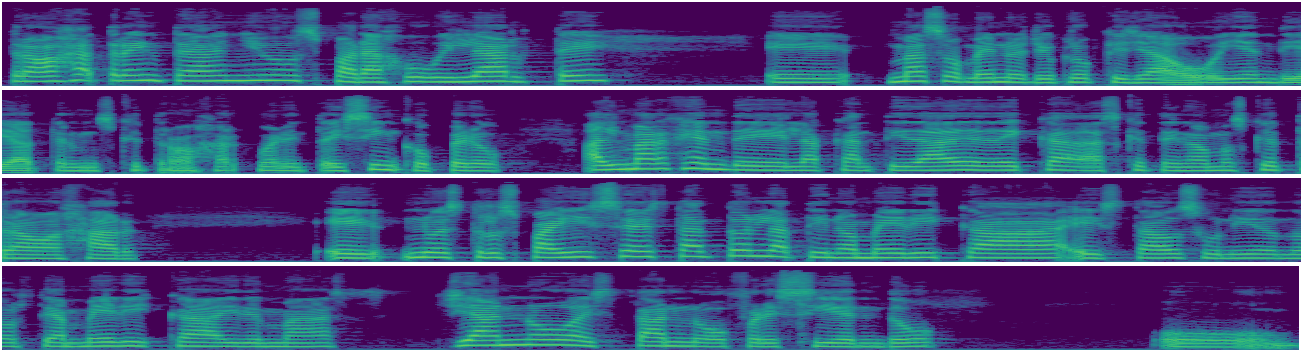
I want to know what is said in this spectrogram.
trabaja 30 años para jubilarte, eh, más o menos yo creo que ya hoy en día tenemos que trabajar 45, pero al margen de la cantidad de décadas que tengamos que trabajar, eh, nuestros países, tanto en Latinoamérica, Estados Unidos, Norteamérica y demás, ya no están ofreciendo o,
